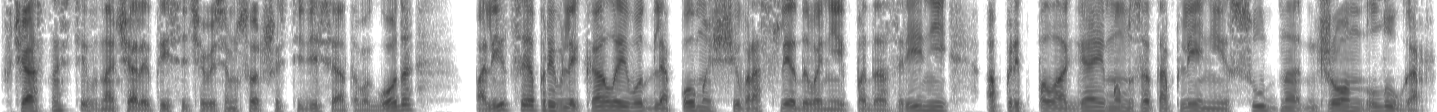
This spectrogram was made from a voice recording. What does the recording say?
В частности, в начале 1860 года полиция привлекала его для помощи в расследовании подозрений о предполагаемом затоплении судна «Джон Лугар»,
